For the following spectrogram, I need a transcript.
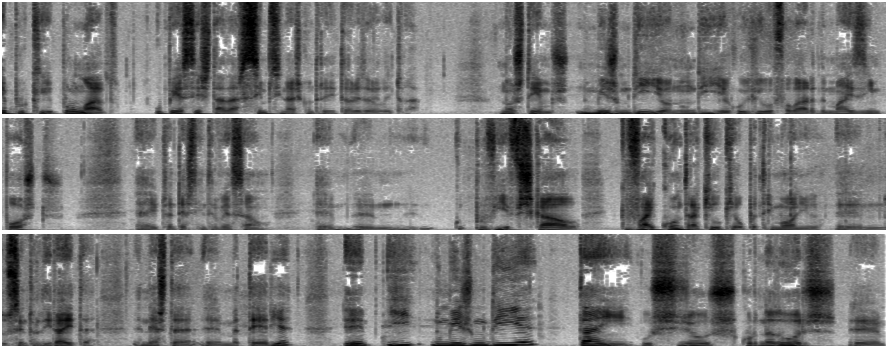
é porque, por um lado, o PS está a dar sempre sinais contraditórios ao eleitorado. Nós temos, no mesmo dia ou num dia, Rui Rio a falar de mais impostos, eh, e, portanto, esta intervenção eh, eh, por via fiscal que vai contra aquilo que é o património do centro-direita nesta matéria, e, no mesmo dia, tem os seus coordenadores eh,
